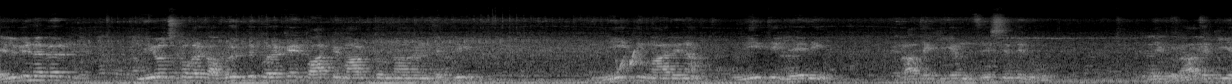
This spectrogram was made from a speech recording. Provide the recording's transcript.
ఎల్బీ నగర్ నియోజకవర్గ అభివృద్ధి కొరకే పార్టీ మారుతున్నానని చెప్పి నీతి మారిన నీతి లేని రాజకీయం చేసింది నువ్వు. నీకు రాజకీయ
